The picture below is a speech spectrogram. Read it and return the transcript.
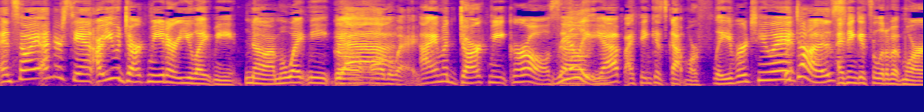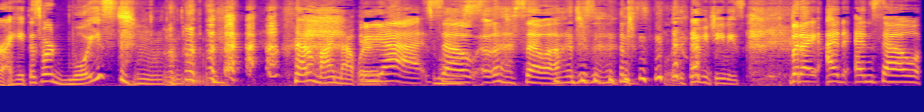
and so I understand. Are you a dark meat or are you light meat? no, I'm a white meat girl all the way. I am a dark meat girl. So, Really? Yep. I think it's got more flavor to it. It does. I think it's a little bit more. I hate this word, moist. I don't mind that word. Yeah. So, uh, so uh, just, just heebie-jeebies. But I, I, and so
